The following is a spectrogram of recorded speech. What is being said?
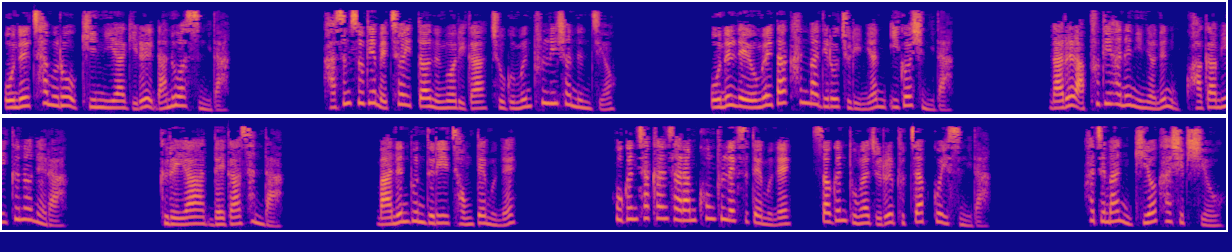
오늘 참으로 긴 이야기를 나누었습니다. 가슴속에 맺혀있던 응어리가 조금은 풀리셨는지요? 오늘 내용을 딱 한마디로 줄이면 이것입니다. 나를 아프게 하는 인연은 과감히 끊어내라. 그래야 내가 산다. 많은 분들이 정 때문에 혹은 착한 사람 콤플렉스 때문에 썩은 동아줄을 붙잡고 있습니다. 하지만 기억하십시오.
